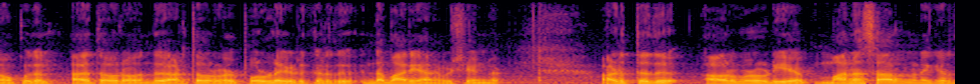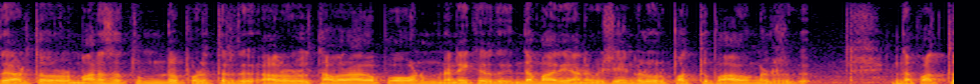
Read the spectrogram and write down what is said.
நோக்குதல். அதை தவிர வந்து அடுத்தவர்கள் பொருளை எடுக்கிறது. இந்த மாதிரியான விஷயங்கள். அடுத்தது அவர்களுடைய மனசால் நினைக்கிறது. அடுத்தவர்கள் மனசை துண்டப்படுத்துறது அவர்கள் தவறாக போகணும்னு நினைக்கிறது. இந்த மாதிரியான விஷயங்கள் ஒரு பத்து பாவங்கள் இருக்குது இந்த பத்து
